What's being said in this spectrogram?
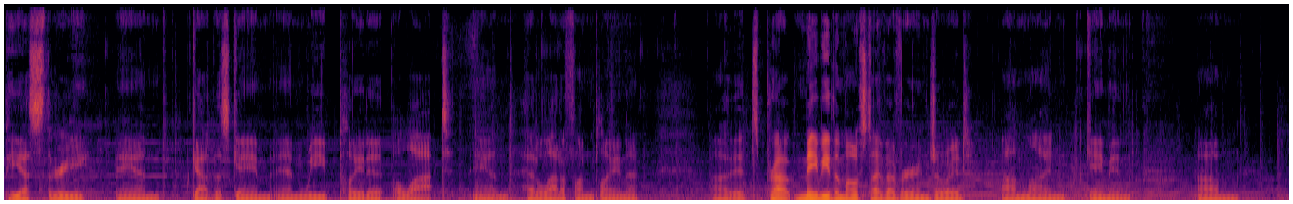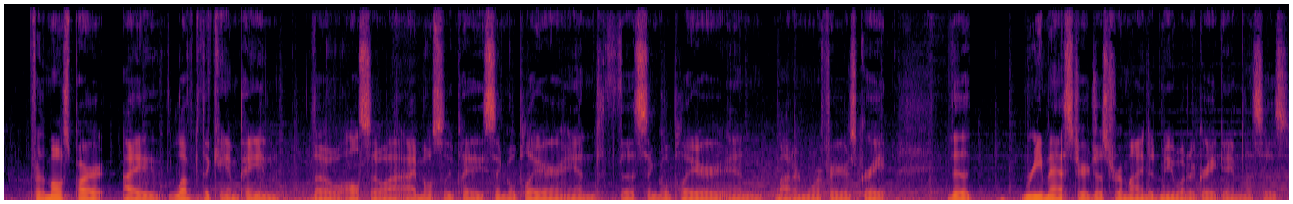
PS3 and got this game, and we played it a lot and had a lot of fun playing it. Uh, it's pro- maybe the most I've ever enjoyed online gaming. Um, for the most part, I loved the campaign, though. Also, I, mostly play single player, and the single player in Modern Warfare is great. The remaster just reminded me what a great game this is.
